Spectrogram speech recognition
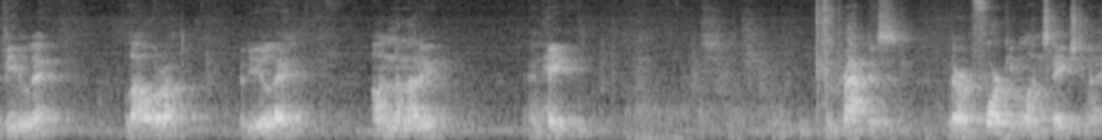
Ville, Laura, Ville, Anna-Mari, and Heidi. In practice, there are four people on stage tonight.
